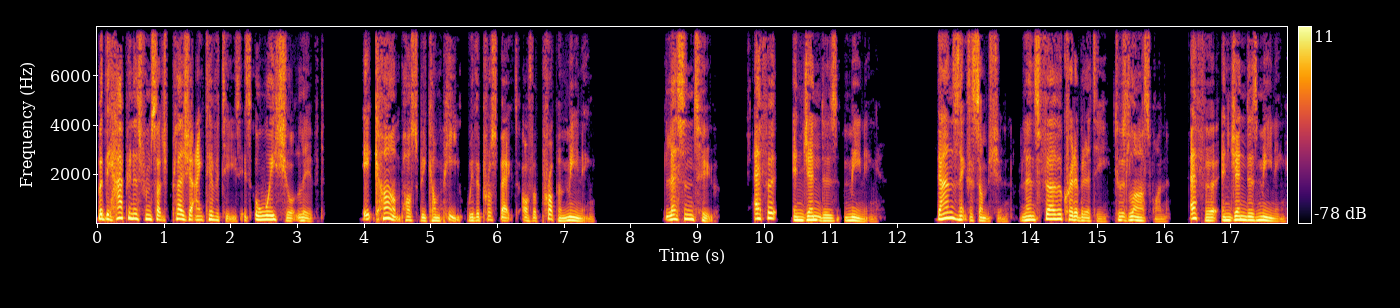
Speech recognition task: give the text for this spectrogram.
but the happiness from such pleasure activities is always short lived. It can't possibly compete with the prospect of a proper meaning. Lesson 2 Effort engenders meaning. Dan's next assumption lends further credibility to his last one effort engenders meaning.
